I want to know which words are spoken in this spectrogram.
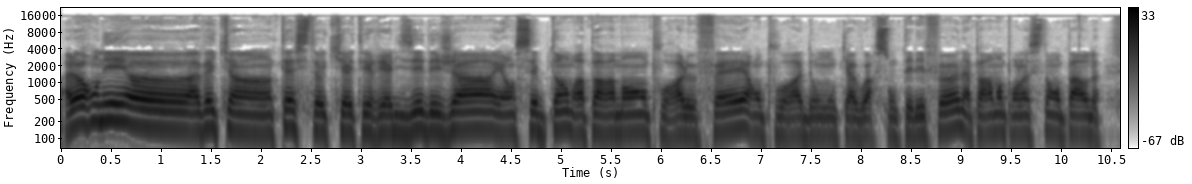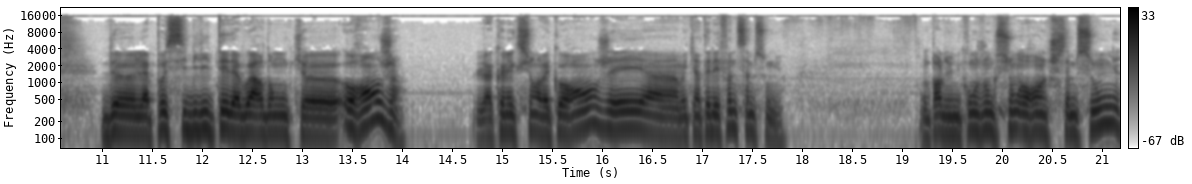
Alors on est euh, avec un test qui a été réalisé déjà et en septembre apparemment on pourra le faire, on pourra donc avoir son téléphone. Apparemment pour l'instant on parle de la possibilité d'avoir donc euh, Orange, la connexion avec Orange et euh, avec un téléphone Samsung. On parle d'une conjonction Orange-Samsung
